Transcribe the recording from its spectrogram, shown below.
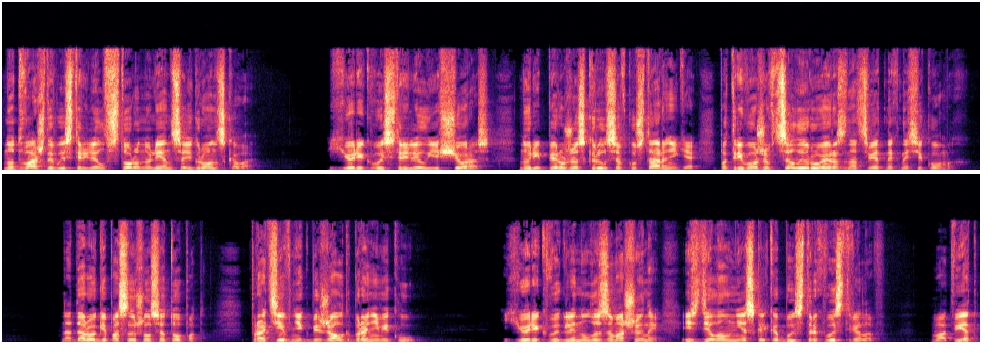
но дважды выстрелил в сторону Ленца и Гронского. Йорик выстрелил еще раз, но Риппер уже скрылся в кустарнике, потревожив целый рой разноцветных насекомых. На дороге послышался топот. Противник бежал к броневику. Йорик выглянул из-за машины и сделал несколько быстрых выстрелов. В ответ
